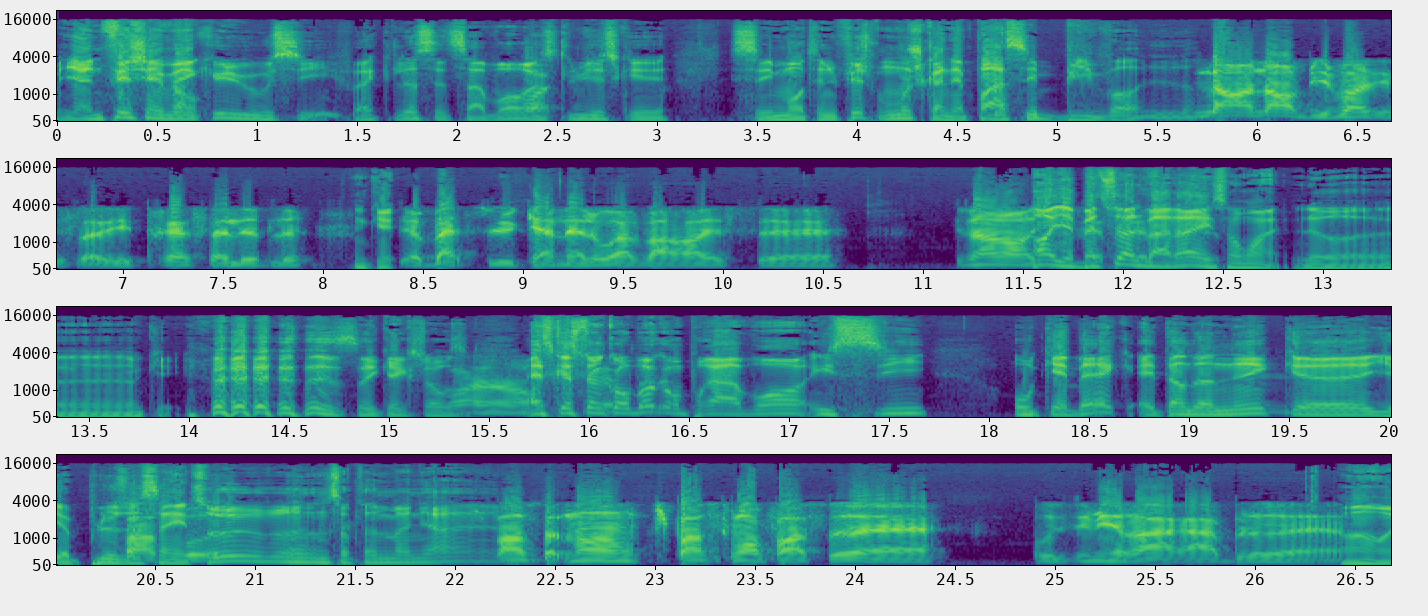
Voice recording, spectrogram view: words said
Il y a une fiche invaincue lui aussi. Fait que là, c'est de savoir Ouais. est-ce lui, est-ce que c'est monté une fiche? Moi, je connais pas assez Bivol. là. Non, non, Bivol, il, est- il est très solide. Là. Il a battu Canelo Alvarez. euh, non, non, Ah, il a battu Alvarez, ça, ouais. Là, euh, OK. c'est quelque chose. Ouais, Est-ce que c'est un combat qu'on pourrait avoir ici au Québec, étant donné qu'il y a plus de ceintures, d'une certaine manière? Je pense, non, je pense qu'ils vont faire ça euh, aux Émirats arabes. Là, euh. Ah.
